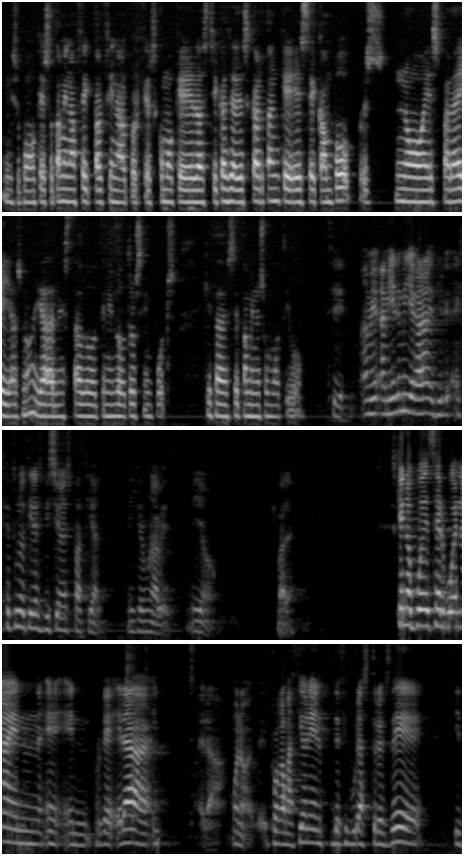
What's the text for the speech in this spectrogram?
Y supongo que eso también afecta al final, porque es como que las chicas ya descartan que ese campo pues, no es para ellas, ¿no? Ya han estado teniendo otros inputs. Quizás ese también es un motivo. Sí, a mí, a mí me llegaron a decir, es que tú no tienes visión espacial, me dijeron una vez. Y yo, vale. Que no puedes ser buena en, en, porque era, era, bueno, programación de figuras 3D y,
